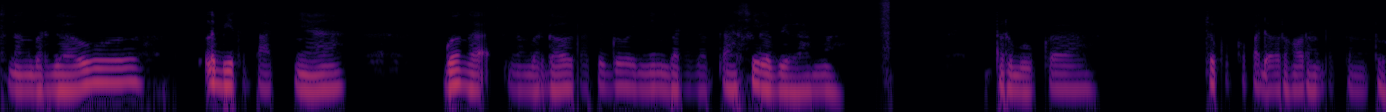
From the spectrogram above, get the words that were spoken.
Senang bergaul lebih tepatnya gua nggak senang bergaul tapi gue ingin beradaptasi lebih lama terbuka cukup kepada orang-orang tertentu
